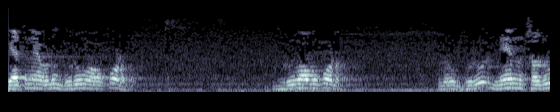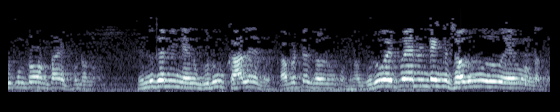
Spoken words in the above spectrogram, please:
గీతను ఎవడు గురువు అవ్వకూడదు. గురువు అవ్వకూడదు. ఇప్పుడు గురువు నేను చదువుకుంటూ ఉంటా ఇప్పుడు ఎందుకని నేను గురువు కాలేదు కాబట్టి చదువుకుంటున్నా. గురువు అయిపోయానంటే ఇంక చదువు ఏముండదు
